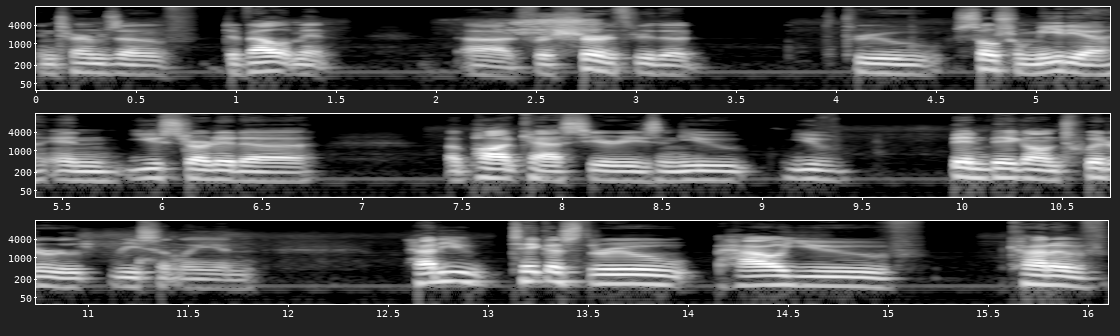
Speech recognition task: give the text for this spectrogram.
in terms of development uh, for sure through the through social media. And you started a a podcast series and you you've been big on Twitter recently. And how do you take us through how you've kind of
